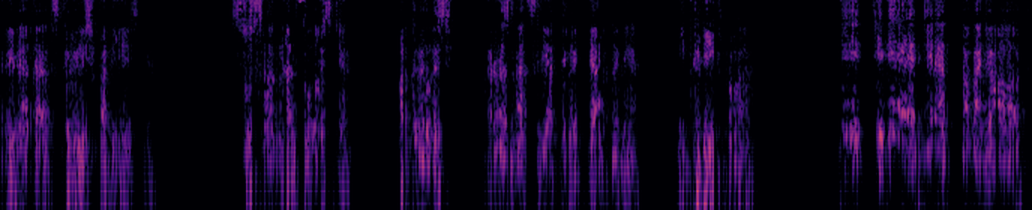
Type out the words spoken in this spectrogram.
Ребята скрылись в подъезде. Сусанна от злости покрылась разноцветными пятнами и крикнула. «И тебе, дед, попадет!»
